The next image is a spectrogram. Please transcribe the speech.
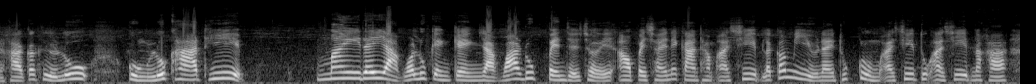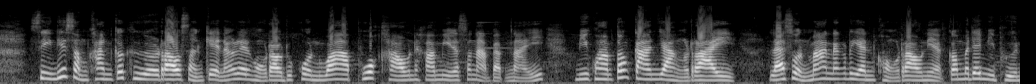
นะคะ ก็คือลูกกลุ่มลูกค้าที่ ไม่ได้อยากว่าลูกเก่งๆ อยากว่ารูปเป็นเฉยๆ เอาไปใช้ในการทำอาชีพ แล้วก็มีอยู่ในทุกกลุ่มอาชีพทุกอาชีพนะคะ สิ่งที่สำคัญก็คือเราสังเกตนักเรียนของเราทุกคนว่าพวกเขานะคะมีลักษณะแบบไหน มีความต้องการอย่างไร และส่วนมากนักเรียนของเราเนี่ยก็ไม่ได้มีพื้น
